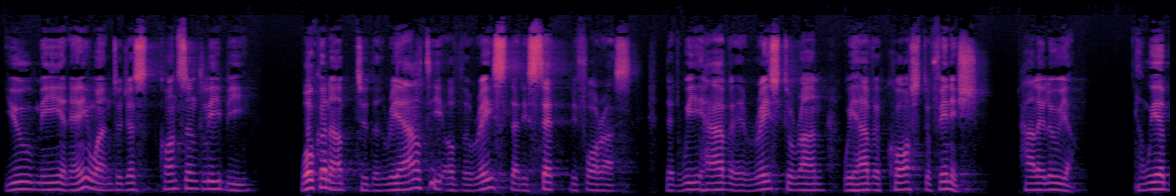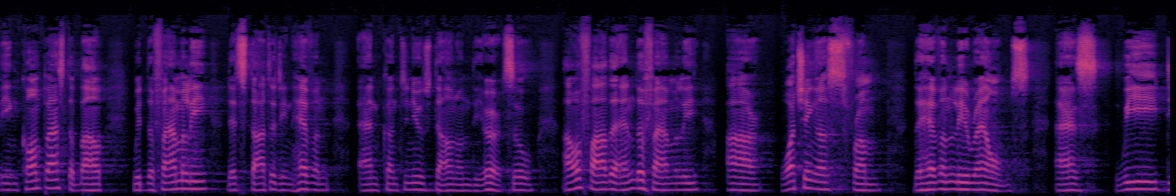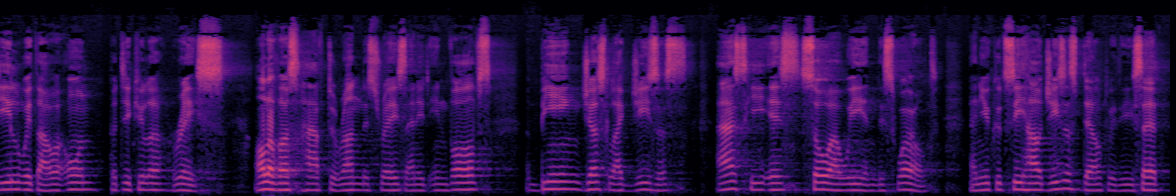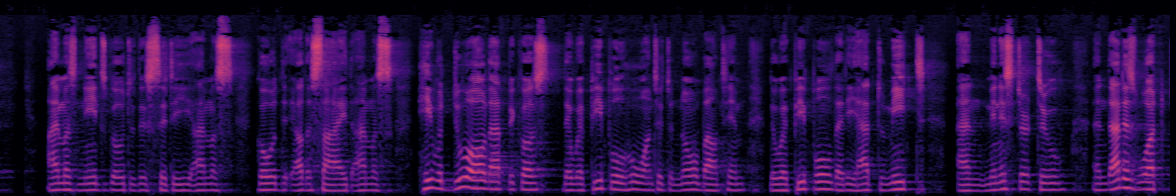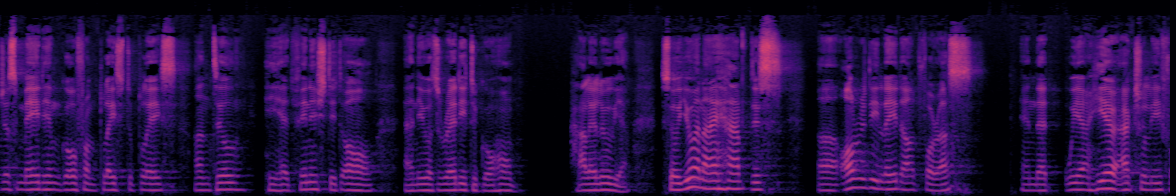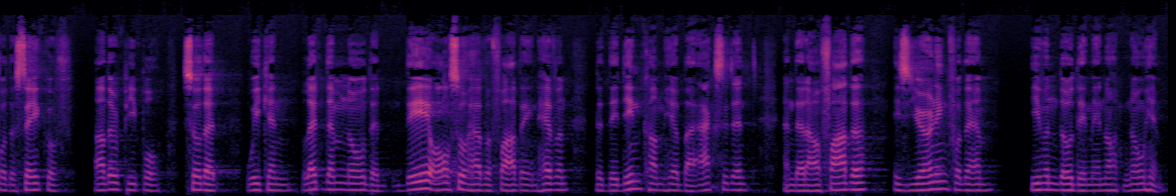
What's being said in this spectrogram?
you, me, and anyone, to just constantly be woken up to the reality of the race that is set before us. That we have a race to run, we have a course to finish. Hallelujah. And we are being compassed about with the family that started in heaven and continues down on the earth. So, our Father and the family are watching us from the heavenly realms as we deal with our own particular race. All of us have to run this race, and it involves being just like Jesus as he is, so are we in this world. And you could see how Jesus dealt with it. He said, I must needs go to this city, I must go the other side, I must. He would do all that because there were people who wanted to know about him. There were people that he had to meet and minister to. And that is what just made him go from place to place until he had finished it all and he was ready to go home. Hallelujah. So you and I have this uh, already laid out for us, and that we are here actually for the sake of other people so that we can let them know that they also have a Father in heaven, that they didn't come here by accident, and that our Father is yearning for them even though they may not know Him.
